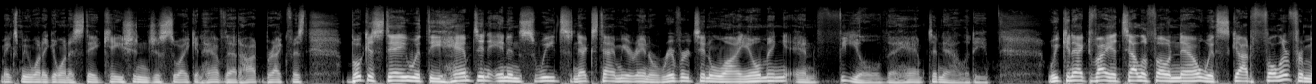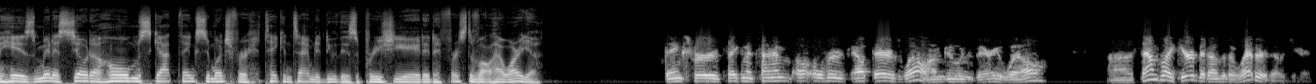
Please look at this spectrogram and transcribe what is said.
Makes me want to go on a staycation just so I can have that hot breakfast. Book a stay with the Hampton Inn and Suites next time you're in Riverton, Wyoming, and feel the Hamptonality. We connect via telephone now with Scott Fuller from his Minnesota home. Scott, thanks so much for taking time to do this. Appreciate it. First of all, how are you? Thanks for taking the time over out there as well. I'm doing very well. Uh, sounds like you're a bit under the weather, though, Jared.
